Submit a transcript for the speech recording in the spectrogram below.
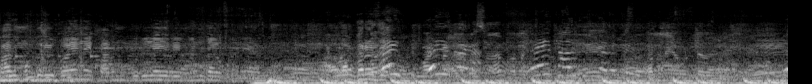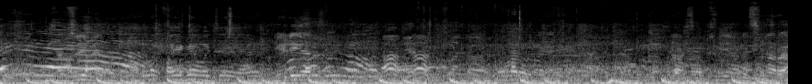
పదముగ్గురు పోయినాయి పదముగ్గురు ఇరవై మంది వాళ్ళనే ఉంటుందండి ఏడీ గారు సబ్సిడీ ఏమైనా ఇస్తున్నారా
